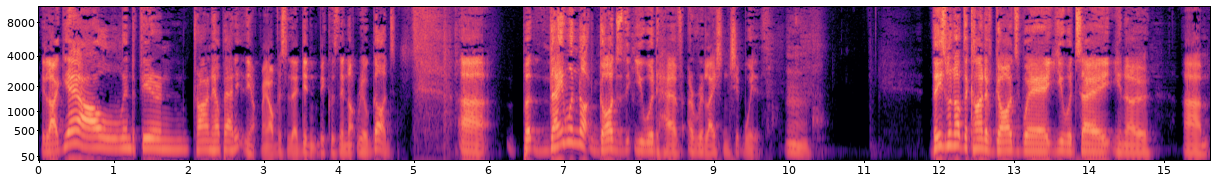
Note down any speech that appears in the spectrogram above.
be like, yeah, I'll interfere and try and help out here. You know, I mean, obviously they didn't because they're not real gods. Uh, but they were not gods that you would have a relationship with. These were not the kind of gods where you would say, you know, um,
